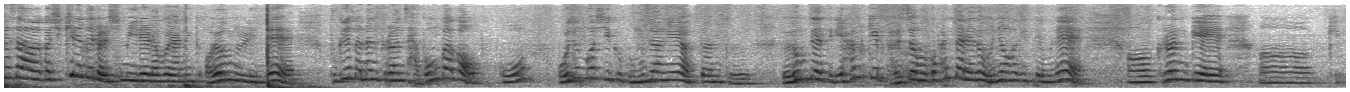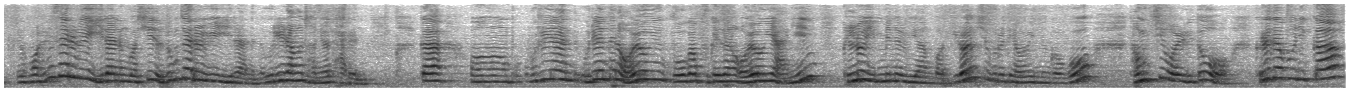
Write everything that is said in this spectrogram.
회사가 시키는 대로 열심히 일해라고 하는 어용 논리인데 북에서는 그런 자본가가 없고 모든 것이 그 공장의 어떤 그 노동자들이 함께 결정하고 판단해서 운영하기 때문에 어 그런 게 어, 뭐 회사를 위해 일하는 것이 노동자를 위해 일하는 우리랑은 전혀 다른 그러니까 어, 우리한, 우리한테는 어용인 구호가 북에서는 어용이 아닌 근로인민을 위한 것 이런 식으로 되어 있는 거고 정치 원리도 그러다 보니까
